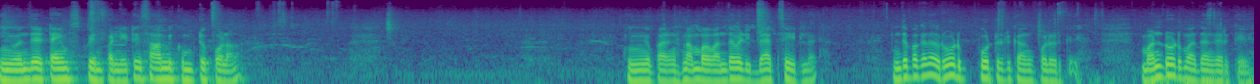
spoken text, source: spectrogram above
நீங்கள் வந்து டைம் ஸ்பெண்ட் பண்ணிவிட்டு சாமி கும்பிட்டு போகலாம் இங்கே பாருங்கள் நம்ம வந்த வழி பேக் சைடில் இந்த பக்கம் தான் ரோடு போட்டுருக்காங்க போல இருக்குது மண் ரோடு மாதிரி தாங்க இருக்குது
